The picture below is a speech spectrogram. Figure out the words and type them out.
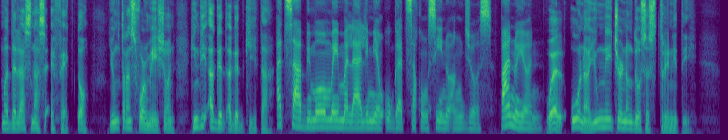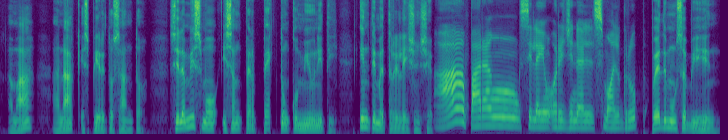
madalas nasa efekto. Yung transformation, hindi agad-agad kita. At sabi mo may malalim yung ugat sa kung sino ang Diyos. Paano yon? Well, una, yung nature ng Diyos sa Trinity. Ama, Anak, Espiritu Santo. Sila mismo isang perpektong community, intimate relationship. Ah, parang sila yung original small group. Pwede mong sabihin.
